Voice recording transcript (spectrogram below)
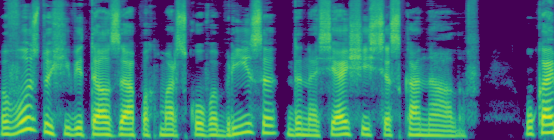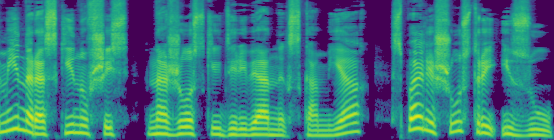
В воздухе витал запах морского бриза, доносящийся с каналов. У камина, раскинувшись на жестких деревянных скамьях, спали шустрый и зуб,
